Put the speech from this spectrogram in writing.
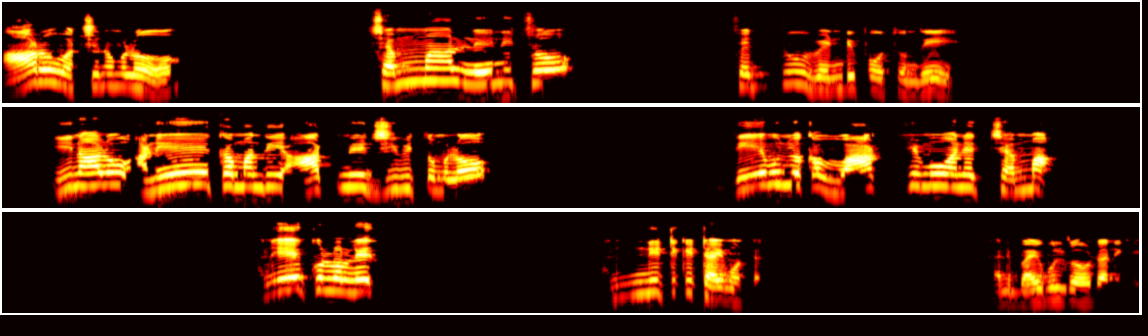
ఆరో వచనములో చెమ్మ లేనిచో చెట్టు వెండిపోతుంది. ఈనాడు అనేక మంది ఆత్మీయ జీవితంలో దేవుని యొక్క వాక్యము అనే చెమ్మ అనేకుల్లో లేదు అన్నిటికీ టైం ఉంటుంది. కానీ బైబుల్ చదవడానికి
